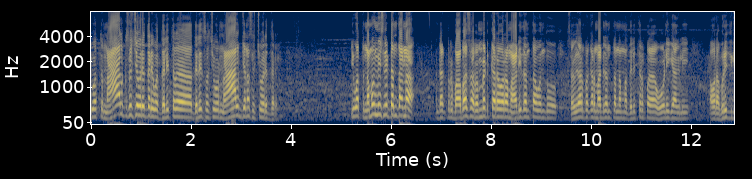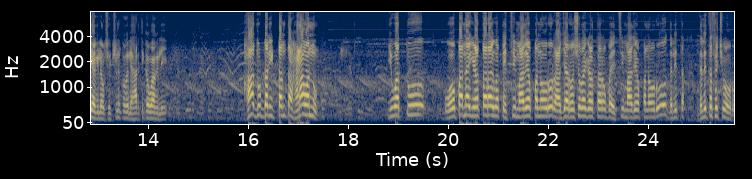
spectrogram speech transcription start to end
ಇವತ್ತು ನಾಲ್ಕು ಸಚಿವರಿದ್ದಾರೆ ಇವತ್ತು ದಲಿತ ದಲಿತ ಸಚಿವರು ನಾಲ್ಕು ಜನ ಸಚಿವರಿದ್ದಾರೆ ಇವತ್ತು ನಮಗೆ ಮೀಸಲಿಟ್ಟಂಥ ಅಣ್ಣ, ಡಾಕ್ಟರ್ ಬಾಬಾ ಸಾಹೇಬ್ ಅಂಬೇಡ್ಕರ್ ಅವರ ಮಾಡಿದಂಥ ಒಂದು ಸಂವಿಧಾನ ಪ್ರಕಾರ ಮಾಡಿದಂಥ ನಮ್ಮ ದಲಿತರ ಪ ಓಣಿಗೆ ಆಗಲಿ ಅವರ ಅಭಿವೃದ್ಧಿಗೆ ಆಗಲಿ ಅವ್ರ ಶಿಕ್ಷಣಕ್ಕಾಗಲಿ ಆರ್ಥಿಕವಾಗಲಿ, ಆ ದುಡ್ಡನ್ನು ಇಟ್ಟಂಥ ಹಣವನ್ನು ಇವತ್ತು ಓಪನ್ ಆಗಿ ಹೇಳ್ತಾರೆ, ಇವತ್ತು ಎಚ್ ಸಿ ಮಾದೇವಪ್ಪನವರು ರಾಜಾ ರೋಷವಾಗಿ ಹೇಳ್ತಾರೆ, ಒಬ್ಬ ಎಚ್ ಸಿ ಮಾದೇವಪ್ಪನವರು, ದಲಿತ ದಲಿತ ಸಚಿವರು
